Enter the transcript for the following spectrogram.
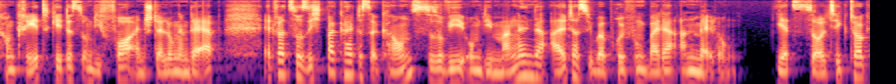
Konkret geht es um die Voreinstellungen der App, etwa zur Sichtbarkeit des Accounts sowie um die mangelnde Altersüberprüfung bei der Anmeldung. Jetzt soll TikTok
